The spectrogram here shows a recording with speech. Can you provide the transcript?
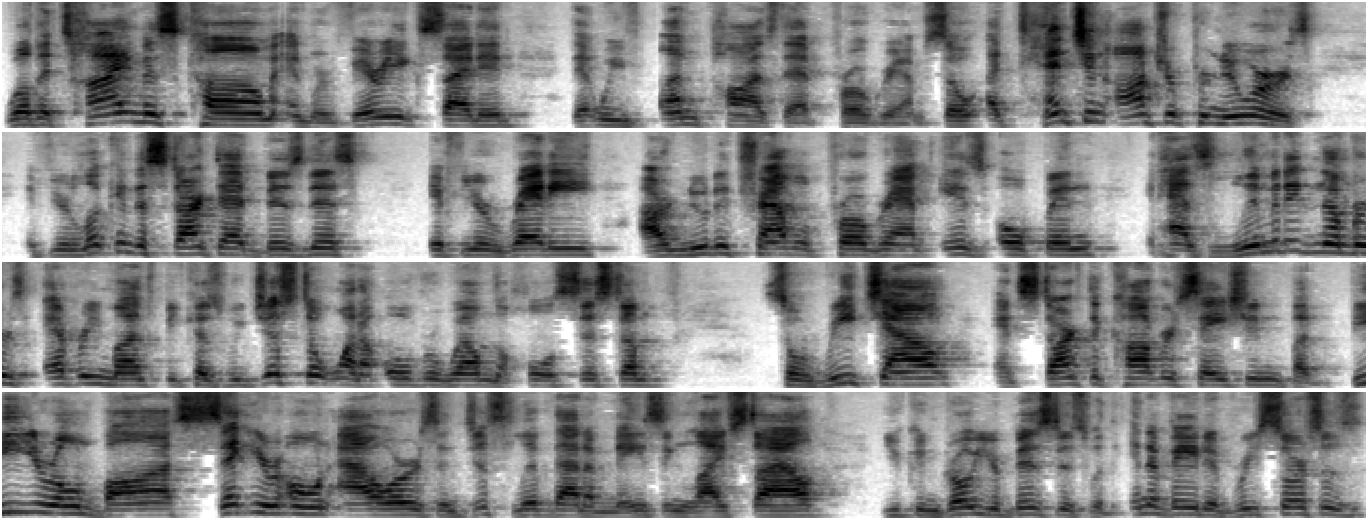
Well, the time has come, and we're very excited that we've unpaused that program. So, attention entrepreneurs, if you're looking to start that business, if you're ready, our new to travel program is open. It has limited numbers every month because we just don't want to overwhelm the whole system. So reach out and start the conversation, but be your own boss, set your own hours, and just live that amazing lifestyle. You can grow your business with innovative resources,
